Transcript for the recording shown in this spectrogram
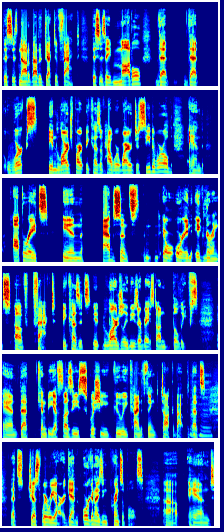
This is not about objective fact. This is a model that that works in large part because of how we're wired to see the world and operates in absence or, or in ignorance of fact because it's it largely these are based on beliefs and that can be a fuzzy squishy gooey kind of thing to talk about but that's Mhm. that's just where we are again organizing principles uh, and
